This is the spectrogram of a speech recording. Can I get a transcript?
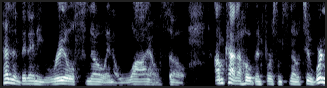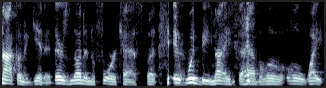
hasn't been any real snow in a while. So I'm kind of hoping for some snow too. We're not going to get it. There's none in the forecast, but it yeah. would be nice to have a little little white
